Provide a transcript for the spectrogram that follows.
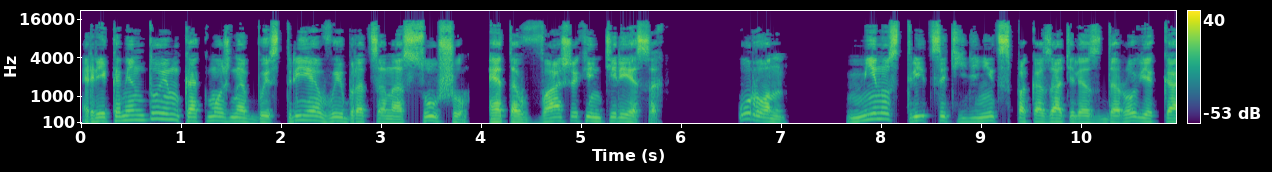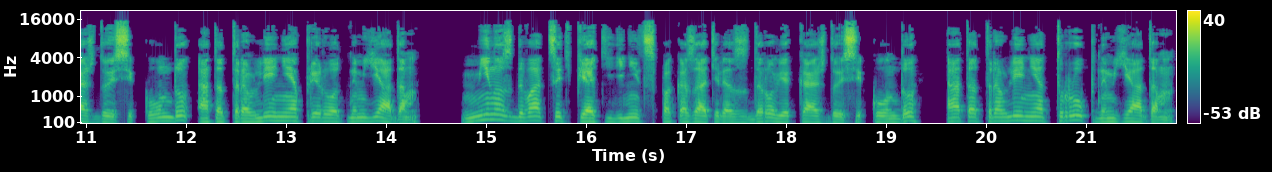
Рекомендуем как можно быстрее выбраться на сушу. Это в ваших интересах. Урон. Минус 30 единиц показателя здоровья каждую секунду от отравления природным ядом. Минус 25 единиц показателя здоровья каждую секунду от отравления трупным ядом.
